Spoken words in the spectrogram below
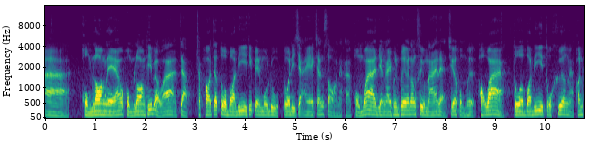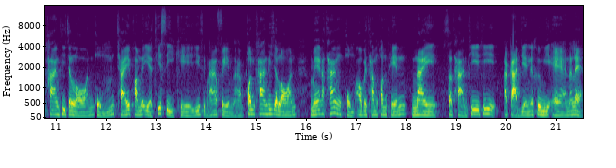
อ่าผมลองแล้วผมลองที่แบบว่าจับเฉพาะเจ้าตัวบอดี้ที่เป็นโมดูลตัว DJI Action 2 นะครับ ผมว่ายังไงเพื่อนๆก็ต้องซื้อไม้แหละเชื่อผมเถอะเพราะว่า ตัวบอดี้ตัวเครื่องอะค่อนข้างที่จะร้อน ผมใช้ความละเอียดที่ 4K 25 เฟรมนะครับ ค่อนข้างที่จะร้อน แม้กระทั่งผมเอาไปทำคอนเทนต์ในสถานที่ที่อากาศเย็นก็คือมีแอร์นั่นแหละ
